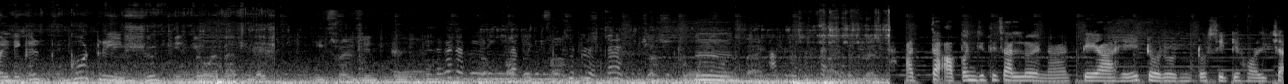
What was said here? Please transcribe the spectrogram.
Double decker go train should, in your imagination, he throws in all आत्ता आपण जिथे चाललोय ना ते आहे टोरंटो सिटी हॉलच्या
